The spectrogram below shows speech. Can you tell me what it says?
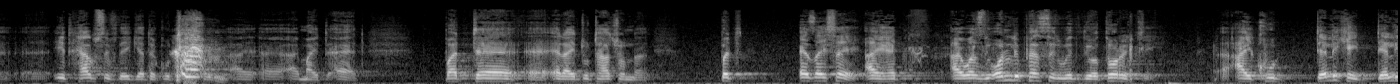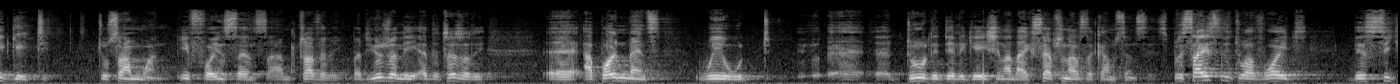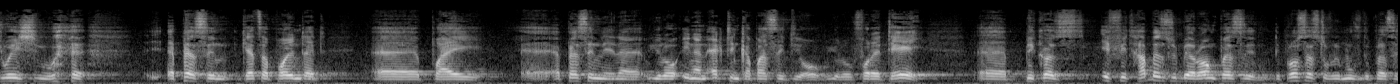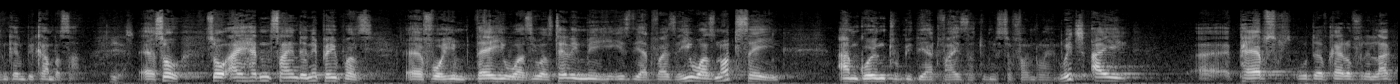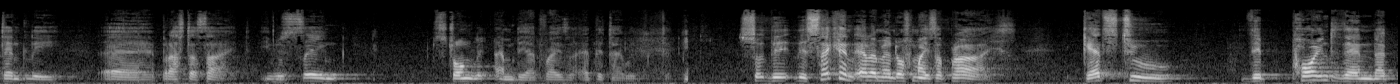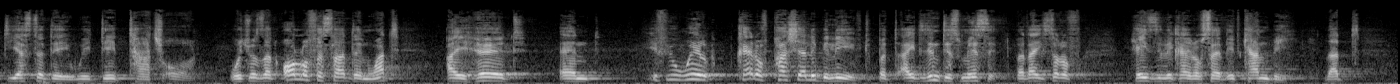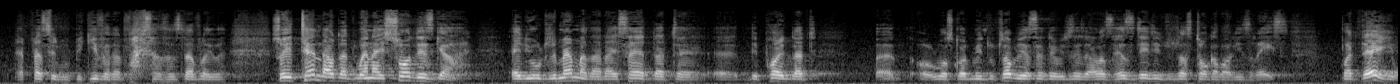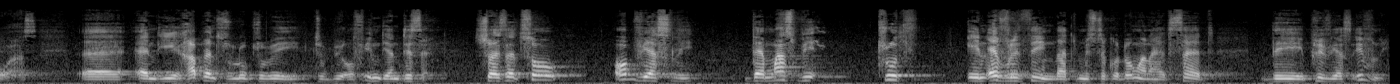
it helps if they get a good person, I, I, I, might add. But, and I do touch on that. But as I say, I had I was the only person with the authority. I could delegate, delegate it to someone if, for instance, I'm traveling. But usually at the Treasury, uh, appointments, we would uh, uh, do the delegation under exceptional circumstances, precisely to avoid this situation where a person gets appointed uh, by uh, a person in a, you know, in an acting capacity or, you know, for a day uh, because if it happens to be a wrong person, the process to remove the person can be cumbersome. Yes. Uh, so, so I hadn't signed any papers uh, for him. There he was. He was telling me he is the advisor. He was not saying, "I'm going to be the advisor to Mr. Van Rooyen," which I uh, perhaps would have kind of reluctantly uh, brushed aside. He was yes. saying strongly, "I'm the advisor." At the time. So the, the second element of my surprise gets to the point then that yesterday we did touch on, which was that all of a sudden what I heard and, if you will, kind of partially believed, but I didn't dismiss it, but I sort of hazily kind of said it can be that a person would be given advice and stuff like that. So it turned out that when I saw this guy, and you would remember that I said that uh, uh, the point that uh, almost got me into trouble yesterday, which is I was hesitating to just talk about his race. But there he was, uh, and he happened to look to be, to be of Indian descent. So I said, so obviously there must be truth in everything that Mr. Kodongwana had said the previous evening.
